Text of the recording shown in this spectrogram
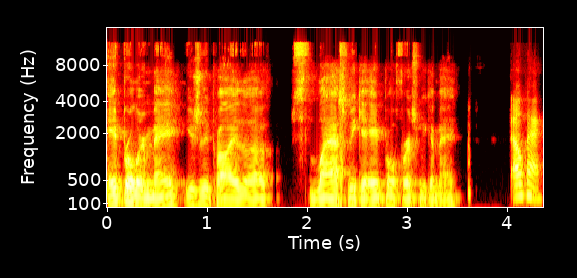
April or May. Usually, probably the last week of April, first week of May. Okay.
